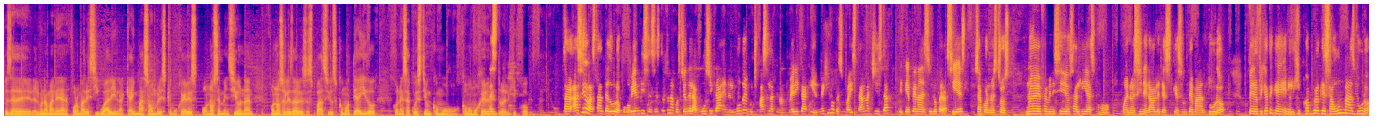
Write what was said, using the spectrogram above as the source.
pues de, de alguna manera en forma desigual y en la que hay más hombres que mujeres o no se mencionan o no se les da los espacios. ¿Cómo te ha ido con esa cuestión como, como mujer Pues- dentro del hip hop? Ha sido bastante duro. Como bien dices, esto es una cuestión de la música en el mundo y mucho más en Latinoamérica y en México, que es un país tan machista, que qué pena decirlo, pero así es. O sea, con nuestros nueve feminicidios al día es como, bueno, es innegable que es, que es un tema duro. Pero fíjate que en el hip hop creo que es aún más duro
